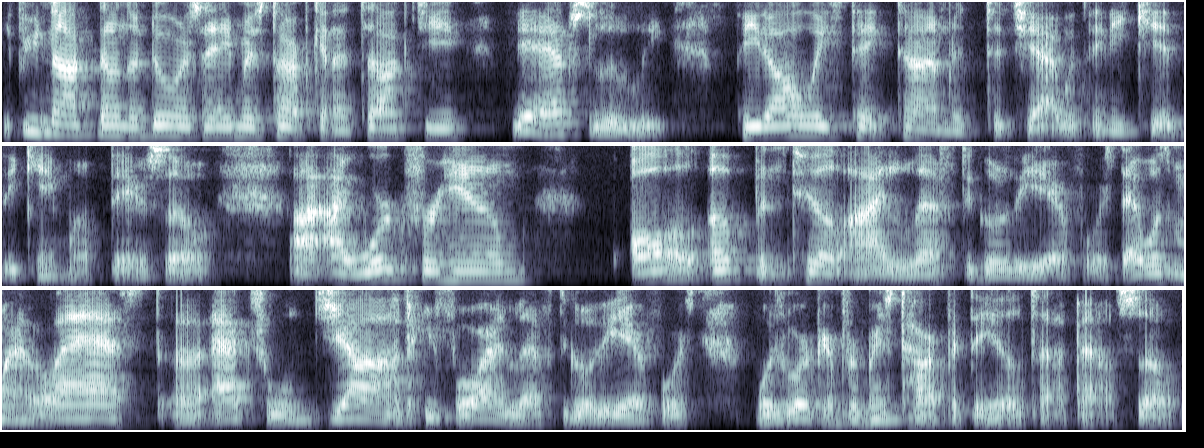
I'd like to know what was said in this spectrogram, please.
if you knocked on the door and said, hey mr Harp, can i talk to you? Yeah absolutely. He'd always take time to, to chat with any kid that came up there. So I, I worked for him all up until I left to go to the Air Force. That was my last uh, actual job before I left to go to the Air Force. Was working for Mr. Harp at the Hilltop House. So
